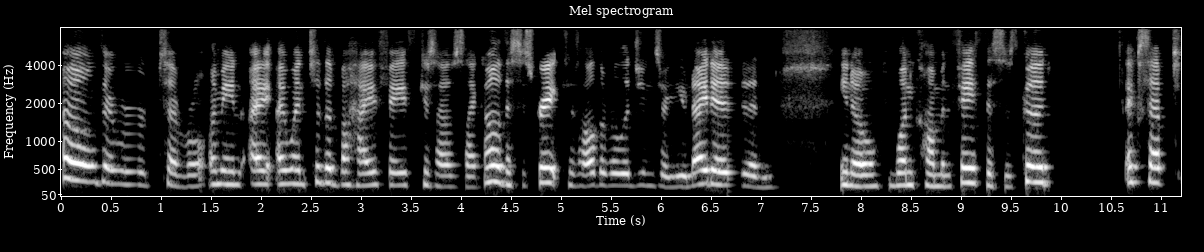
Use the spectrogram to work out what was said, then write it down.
Oh, there were several. I mean, I, I went to the Baha'i faith because I was like, oh, this is great because all the religions are united and, you know, one common faith. This is good. Except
